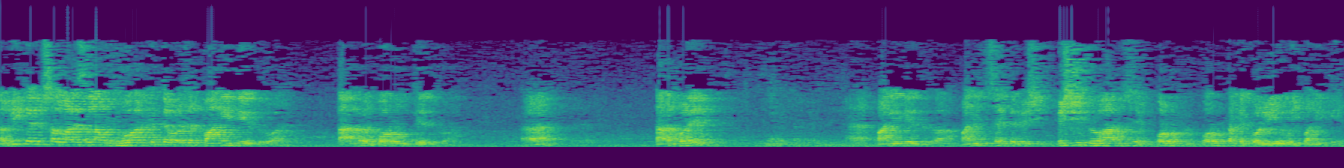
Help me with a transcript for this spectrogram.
নবী করিম সাল্লাম ধোয়ার ক্ষেত্রে বলেছে, পানি দিয়ে ধোয়া। তারপরে বরফ দিয়ে ধোয়া। তারপরে পানি দিয়ে ধোয়া। পানির চাইতে বেশি বেশি ধোয়া আছে বরফ। বরফটাকে গলিয়ে ওই পানি দিয়ে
